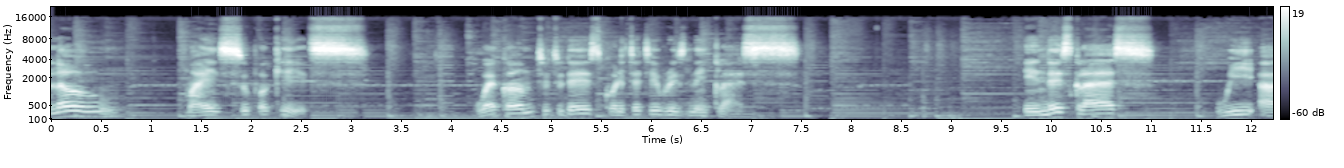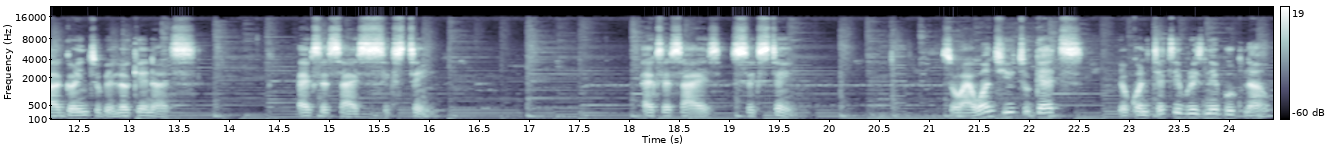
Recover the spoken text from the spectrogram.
Hello, my super kids. Welcome to today's quantitative reasoning class. In this class, we are going to be looking at exercise 16. Exercise 16. So I want you to get your quantitative reasoning book now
